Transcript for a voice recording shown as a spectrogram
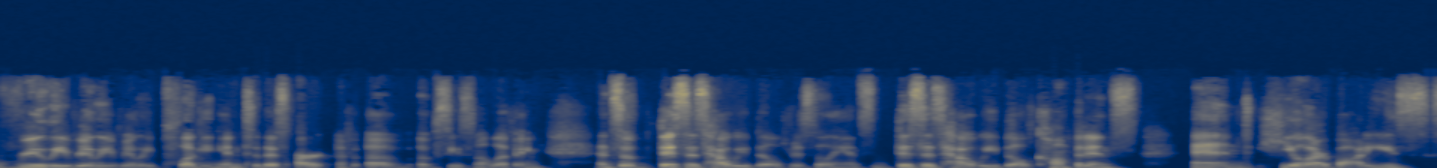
really, really, really plugging into this art of, of, of seasonal living. And so this is how we build resilience. This is how we build confidence and heal our bodies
